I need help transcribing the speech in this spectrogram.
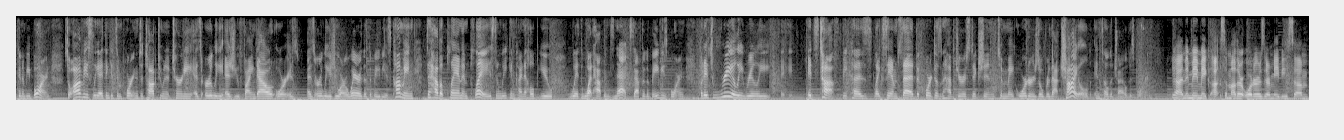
going to be born. So obviously, I think it's important to talk to an attorney as early as you find out or as, as early as you are aware that the baby is coming to have a plan in place and we can kind of help you with what happens next after the baby's born. But it's really, really. Eh, It's tough because, like Sam said, the court doesn't have jurisdiction to make orders over that child until the child is born. Yeah, and they may make uh, some other orders. There may be some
